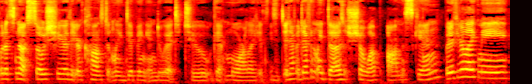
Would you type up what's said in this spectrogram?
but it's not so sheer that you're constantly dipping into it to get more. Like it, it definitely does show up on the skin. But if you're like me,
